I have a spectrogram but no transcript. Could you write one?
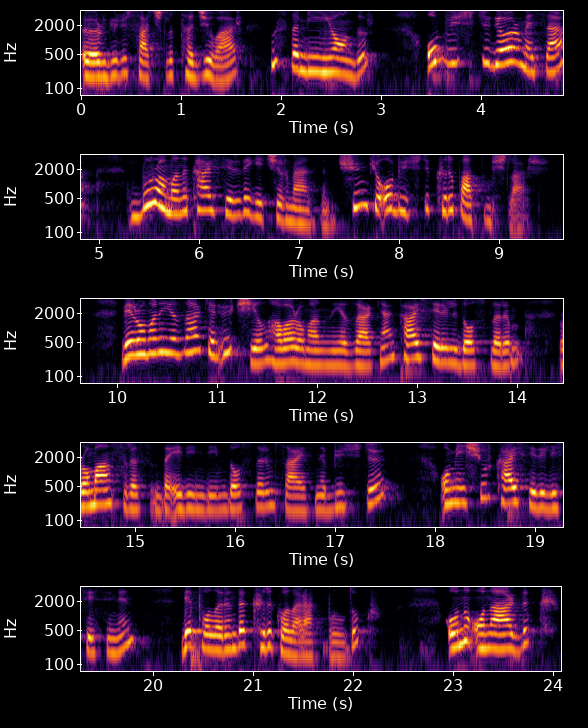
örgülü saçlı tacı var. Nasıl da minyondur. O büstü görmesem bu romanı Kayseri'de geçirmezdim. Çünkü o büstü kırıp atmışlar. Ve romanı yazarken 3 yıl hava romanını yazarken Kayserili dostlarım roman sırasında edindiğim dostlarım sayesinde büstü o meşhur Kayseri Lisesi'nin depolarında kırık olarak bulduk. Onu onardık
